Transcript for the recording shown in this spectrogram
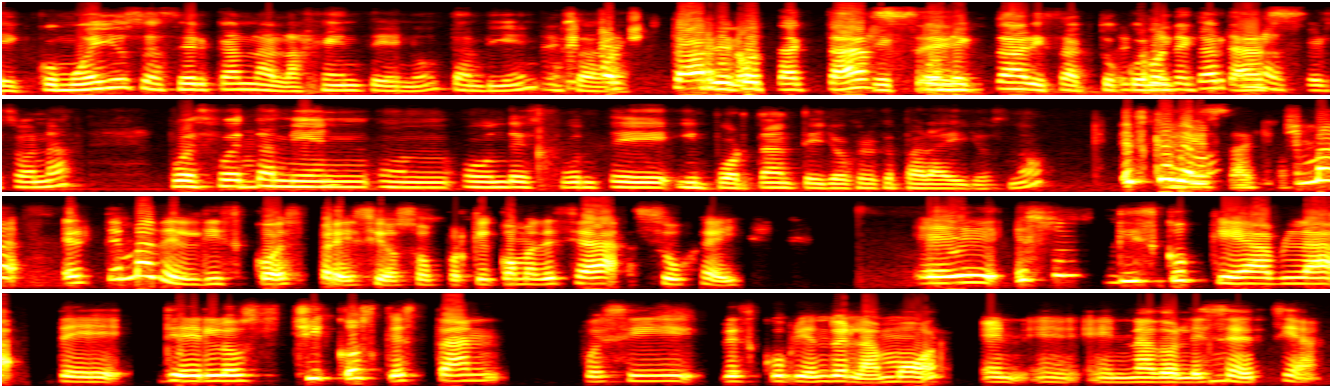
de cómo ellos se acercan a la gente, ¿no? También, o sea, de contactarse. De conectar, exacto, conectar con las personas, pues fue también un, un despunte importante, yo creo que para ellos, ¿no? Es que además el tema, el tema, del disco es precioso, porque como decía Suhei, eh, es un disco que habla de, de los chicos que están pues sí, descubriendo el amor en, en, adolescencia.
